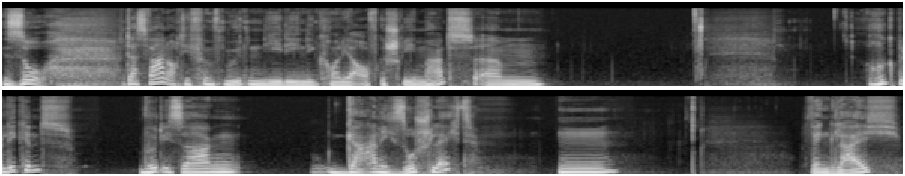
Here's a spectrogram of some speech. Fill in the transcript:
So, das waren auch die fünf Mythen, die die Nicole ja aufgeschrieben hat. Ähm, rückblickend würde ich sagen, gar nicht so schlecht. Mhm. Wenngleich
